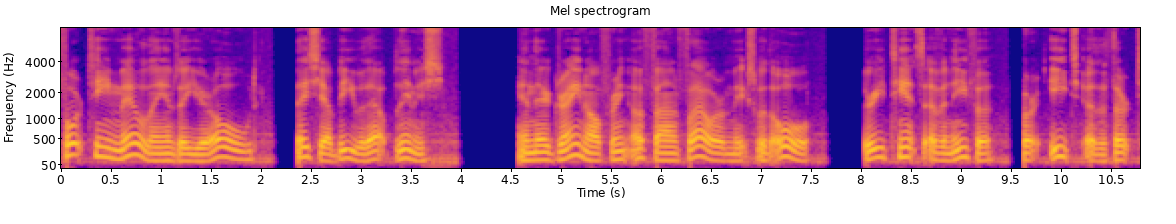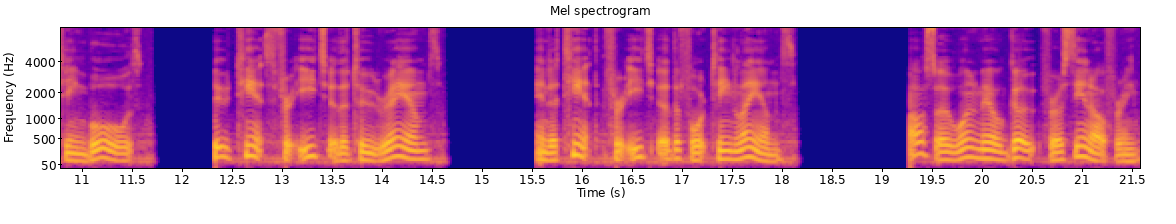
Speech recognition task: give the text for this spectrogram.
fourteen male lambs a year old, they shall be without blemish. And their grain offering of fine flour mixed with oil, three tenths of an ephah for each of the thirteen bulls two tenths for each of the two rams, and a tenth for each of the fourteen lambs. Also, one male goat for a sin offering,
